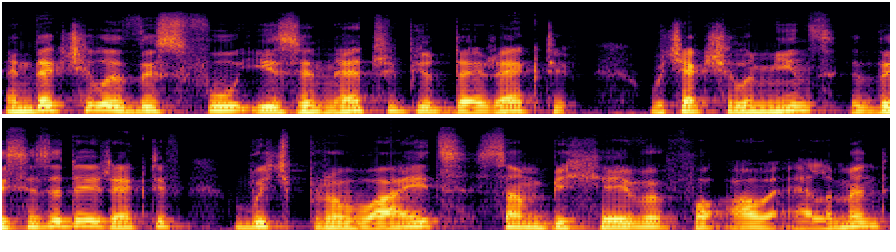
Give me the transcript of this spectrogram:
And actually this foo is an attribute directive, which actually means this is a directive which provides some behavior for our element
